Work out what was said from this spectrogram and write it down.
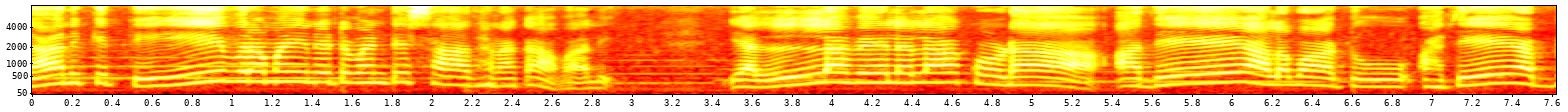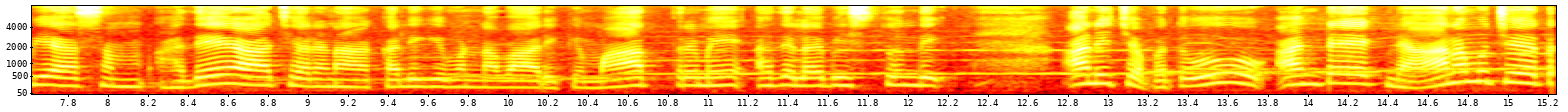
దానికి తీవ్రమైనటువంటి సాధన కావాలి. ఎల్లవేళలా కూడా అదే అలవాటు అదే అభ్యాసం అదే ఆచరణ కలిగి ఉన్న వారికి మాత్రమే అది లభిస్తుంది అని చెబుతూ అంటే జ్ఞానము చేత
